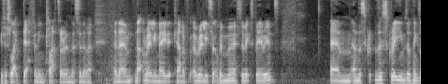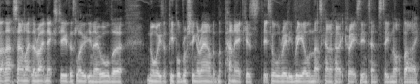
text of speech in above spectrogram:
It's just like deafening clatter in the cinema, and um, that really made it kind of a really sort of immersive experience. Um, and the sc- the screams and things like that sound like they're right next to you. There's low, you know, all the noise of people rushing around and the panic is it's all really real, and that's kind of how it creates the intensity, not by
